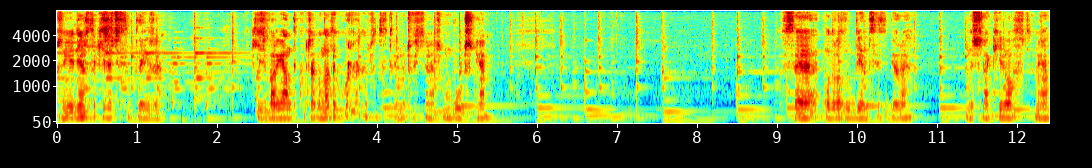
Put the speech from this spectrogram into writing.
że nie wiedziałem, że takie rzeczy są w tej grze. Jakieś warianty kurczaków. Na tych kurczakach przetestujemy oczywiście naszą włócznię. Se od razu więcej zbiorę. Jeszcze na to nie?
